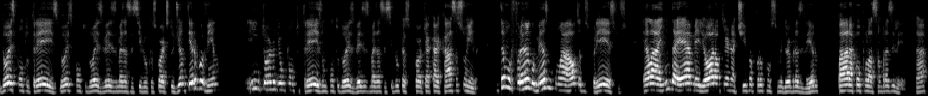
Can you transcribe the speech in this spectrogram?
2,3, 2,2 vezes mais acessível que os cortes do dianteiro bovino, em torno de 1,3, 1,2 vezes mais acessível que a carcaça suína. Então, o frango, mesmo com a alta dos preços, ela ainda é a melhor alternativa para o consumidor brasileiro, para a população brasileira, tá?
